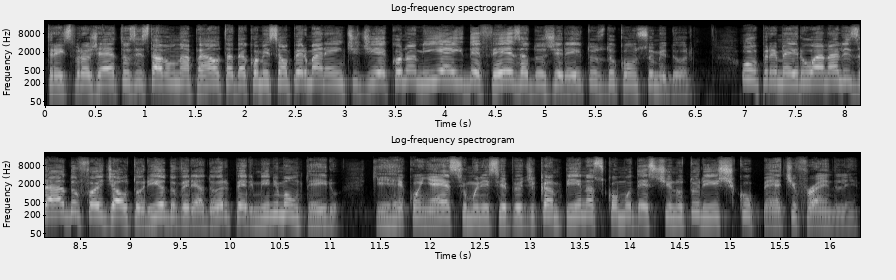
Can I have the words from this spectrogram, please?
Três projetos estavam na pauta da Comissão Permanente de Economia e Defesa dos Direitos do Consumidor. O primeiro analisado foi de autoria do vereador Permine Monteiro, que reconhece o município de Campinas como destino turístico pet friendly.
